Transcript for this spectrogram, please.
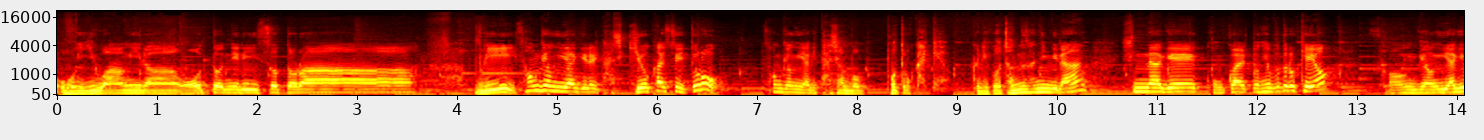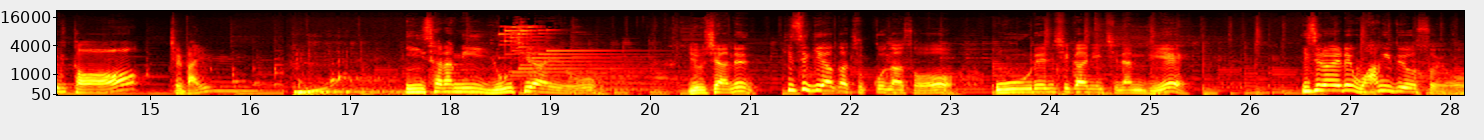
오 이 왕이랑 어떤 일이 있었더라 우리 성경 이야기를 다시 기억할 수 있도록 성경 이야기 다시 한번 보도록 할게요. 그리고 전도사님이랑 신나게 공과 활동 해보도록 해요. 성경 이야기부터 출발. 이 사람이 요시아예요. 요시아는 히스기야가 죽고 나서 오랜 시간이 지난 뒤에 이스라엘의 왕이 되었어요.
